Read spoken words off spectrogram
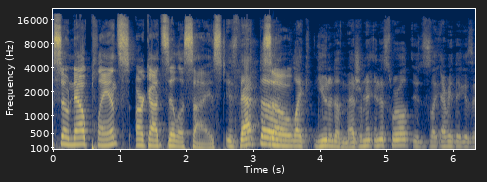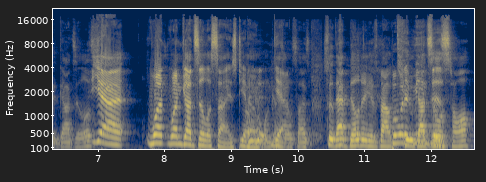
So now plants are Godzilla sized. Is that the So- like unit of measurement in this world? It's like everything is in Godzilla. Yeah, one one Godzilla sized, you know. Okay, one Godzilla yeah. size. So that building is about But two Godzillas is- tall.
